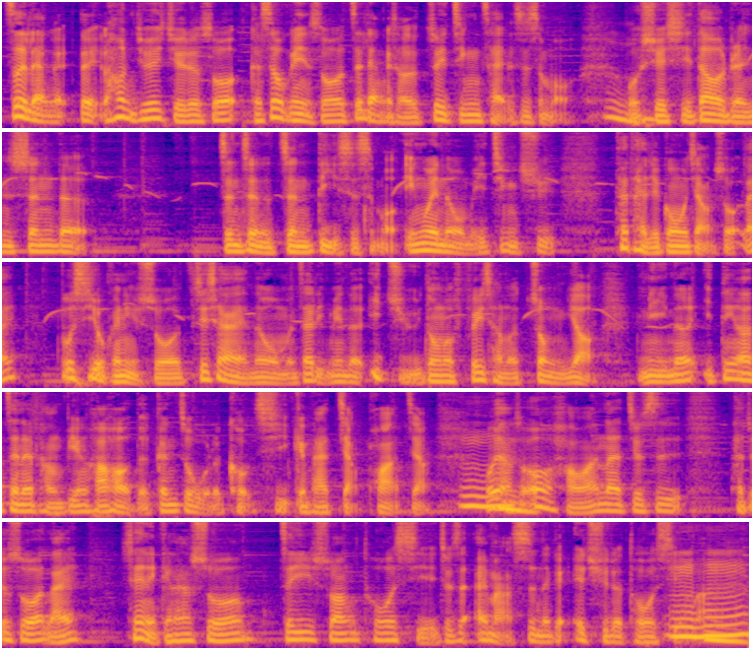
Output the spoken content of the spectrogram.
这两个对，然后你就会觉得说，可是我跟你说，这两个小时最精彩的是什么？嗯、我学习到人生的。真正的真谛是什么？因为呢，我们一进去，太太就跟我讲说：“来，布西，我跟你说，接下来呢，我们在里面的一举一动都非常的重要，你呢一定要站在旁边，好好的跟着我的口气跟他讲话。”这样，嗯、我想说：“哦，好啊，那就是。”他就说：“来，现在你跟他说，这一双拖鞋就是爱马仕那个 H 的拖鞋嘛。嗯”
